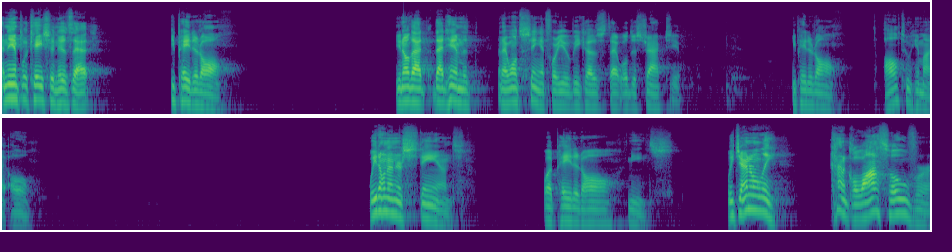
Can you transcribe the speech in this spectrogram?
And the implication is that he paid it all. You know that, that hymn, that, and I won't sing it for you because that will distract you. He paid it all. All to him I owe. We don't understand what paid it all means. We generally kind of gloss over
